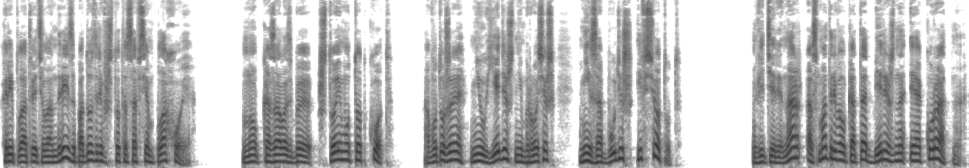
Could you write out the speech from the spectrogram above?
Хрипло ответил Андрей, заподозрив что-то совсем плохое. «Ну, казалось бы, что ему тот кот? А вот уже не уедешь, не бросишь, не забудешь, и все тут». Ветеринар осматривал кота бережно и аккуратно.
